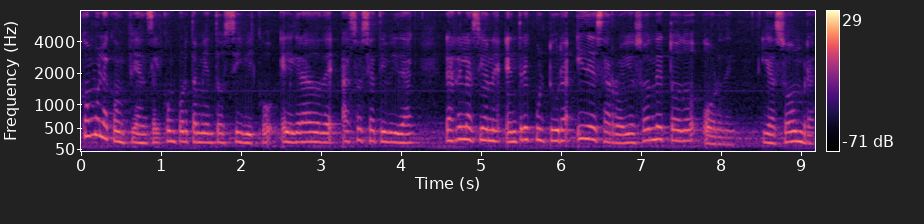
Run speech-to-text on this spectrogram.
como la confianza, el comportamiento cívico, el grado de asociatividad, las relaciones entre cultura y desarrollo son de todo orden y asombra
